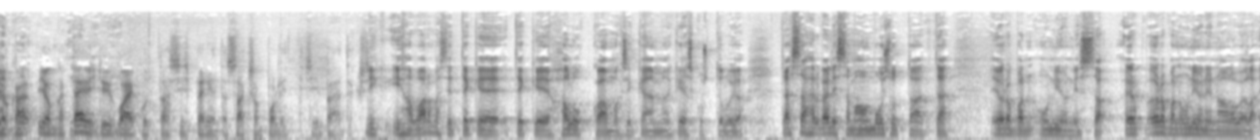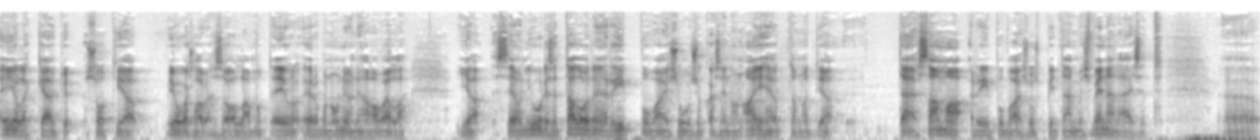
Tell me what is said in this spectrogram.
Joka, pu- jonka täytyy niin, vaikuttaa siis periaatteessa Saksan poliittisiin päätöksiin. Niin, ihan varmasti tekee, tekee halukkaammaksi käymään keskusteluja. Tässä välissä mä haluan muistuttaa, että Euroopan, unionissa, Euroopan unionin alueella ei ole käyty sotia, Jugoslaviassa ollaan, mutta ei Euroopan unionin alueella – ja se on juuri se taloudellinen riippuvaisuus, joka sen on aiheuttanut, ja tämä sama riippuvaisuus pitää myös venäläiset ö,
